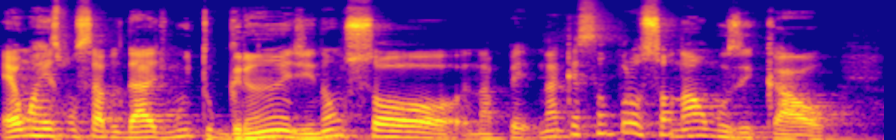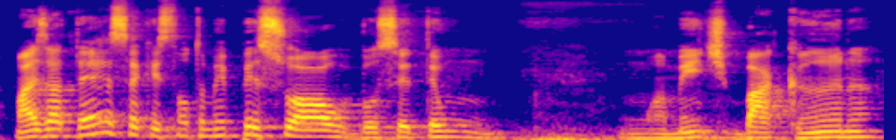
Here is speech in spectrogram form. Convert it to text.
É uma responsabilidade muito grande, não só na, na questão profissional musical, mas até essa questão também pessoal. Você ter um, uma mente bacana,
